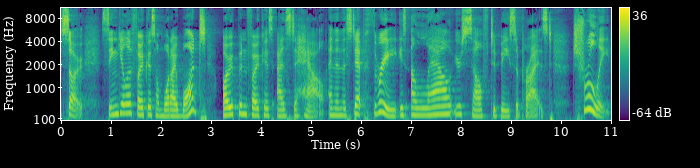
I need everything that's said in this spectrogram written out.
So, singular focus on what I want, open focus as to how. And then the step three is allow yourself to be surprised. Truly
